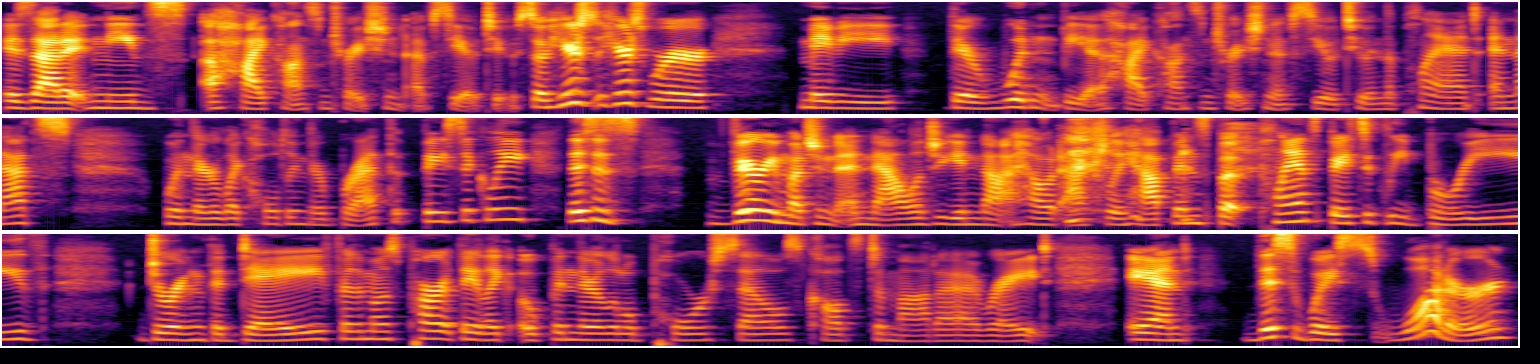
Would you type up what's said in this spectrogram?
Is that it needs a high concentration of CO2. So here's here's where maybe there wouldn't be a high concentration of CO2 in the plant and that's when they're like holding their breath basically. This is very much an analogy and not how it actually happens, but plants basically breathe during the day for the most part. They like open their little pore cells called stomata, right? And this wastes water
